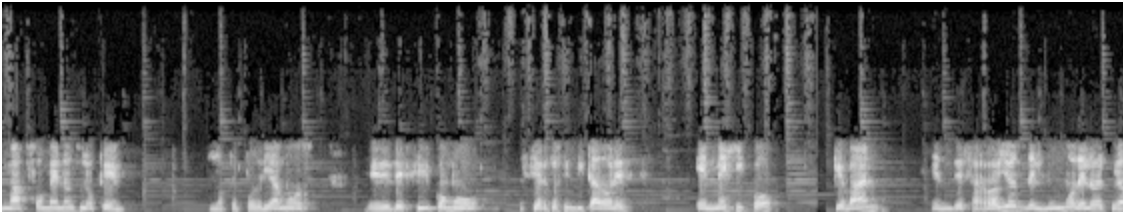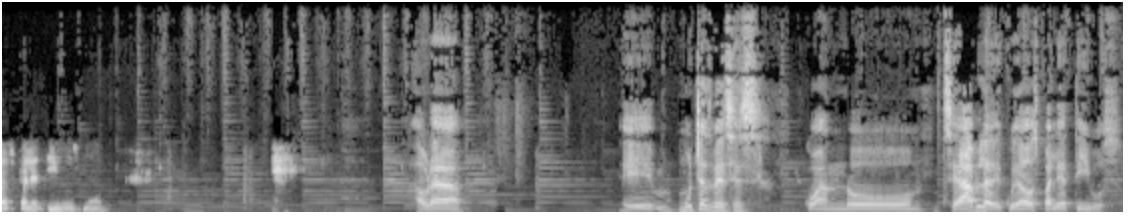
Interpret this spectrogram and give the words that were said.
más o menos lo que, lo que podríamos eh, decir como ciertos indicadores en México que van en desarrollo del modelo de cuidados paliativos, ¿no? Ahora, eh, muchas veces cuando se habla de cuidados paliativos,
